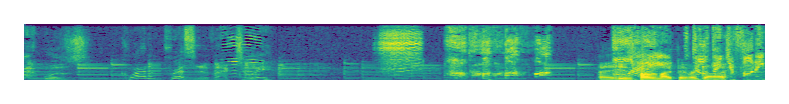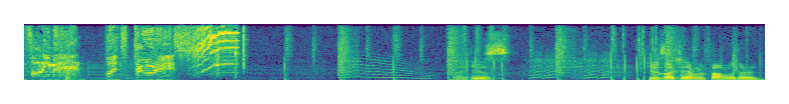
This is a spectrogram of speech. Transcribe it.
That was quite impressive, actually. Hey, he's probably my favorite guy. funny, funny man. Let's do this. Uh, he was he was actually having fun with her and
